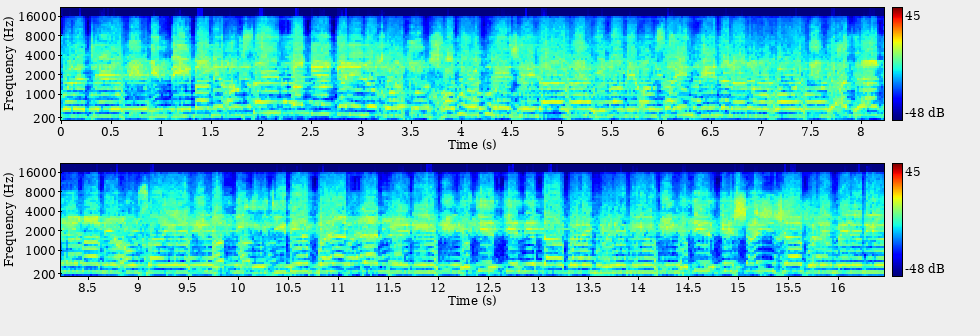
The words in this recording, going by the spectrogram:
করেছে। কিন্তু ইমামে হুসাইন যখন খবর পেয়েছে যায় ইমামে হুসাইনকে জানানো হয়? হযরত ইমামে হুসাইন, আপনি এজিদের বায়াতটা নিয়ে নিয়ে এজিদকে নেতা বলে মেনে নিয়ে এজিদকে শাহিনশাহ বলে মেনে নিয়ে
